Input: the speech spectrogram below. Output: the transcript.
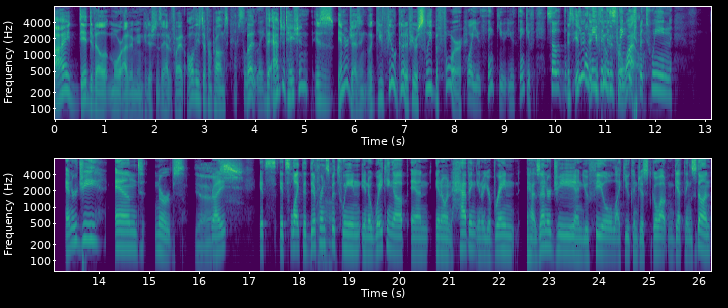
I did develop more autoimmune conditions I had before. I had all these different problems. Absolutely. But the agitation is energizing. Like you feel good if you were asleep before. well, you think you you think you. So the it- people it- need to feel good for a distinguish between energy and nerves. Yeah. Right? It's it's like the difference Ah. between you know waking up and you know and having you know your brain has energy and you feel like you can just go out and get things done,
